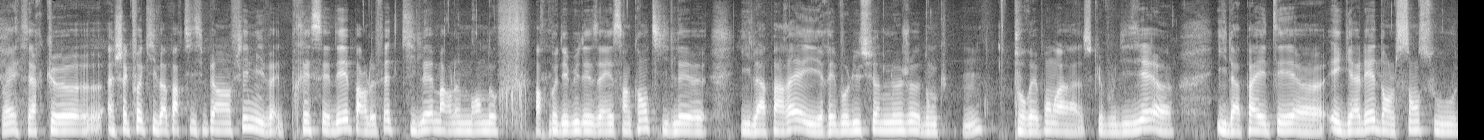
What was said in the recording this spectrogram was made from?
C'est-à-dire qu'à chaque fois qu'il va participer à un film, il va être précédé par le fait qu'il est Marlon Brando. Alors qu'au début des années 50, il, est, il apparaît et il révolutionne le jeu. Donc, hmm. pour répondre à ce que vous disiez, euh, il n'a pas été euh, égalé dans le sens où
